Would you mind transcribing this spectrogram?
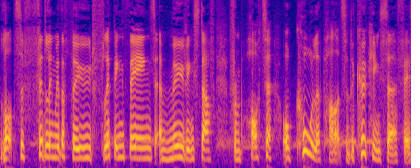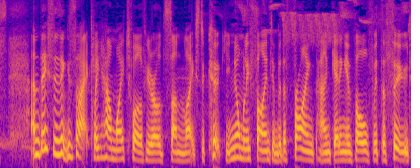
Lots of fiddling with the food, flipping things and moving stuff from hotter or cooler parts of the cooking surface. And this is exactly how my 12 year old son likes to cook. You normally find him with a frying frying pan getting involved with the food.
